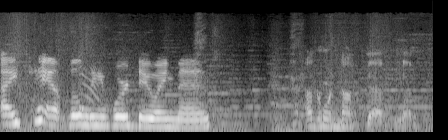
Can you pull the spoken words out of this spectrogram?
I can't believe we're doing this. And we're not dead yet.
